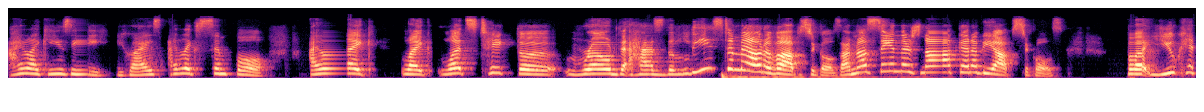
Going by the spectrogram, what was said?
I like easy, you guys. I like simple. I like like let's take the road that has the least amount of obstacles. I'm not saying there's not going to be obstacles, but you can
